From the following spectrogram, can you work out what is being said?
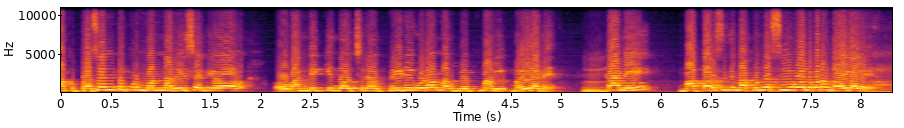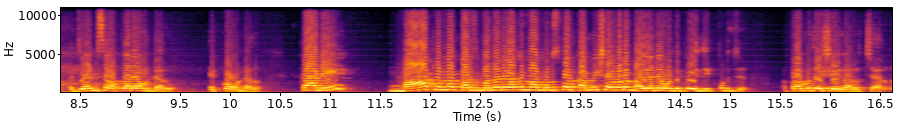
మాకు ప్రజెంట్ ఇప్పుడు మొన్న రీసెంట్గా వన్ వీక్ కింద వచ్చిన పీడీ కూడా మాకు మెప్మా మహిళనే. కానీ మా పరిస్థితి మాకున్న సీఓలు కూడా మహిళలే. జెంట్స్ ఒక్కరే ఉంటారు ఎక్కువ ఉండరు. కానీ మాకున్న పరిస్థితి మొన్నటి దాకా మా మున్సిపల్ కమిషనర్ కూడా మహిళనే ఉండిపోయింది. ఇప్పుడు ప్రభుదేశయ్య గారు వచ్చారు.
